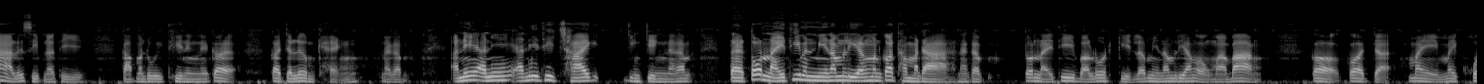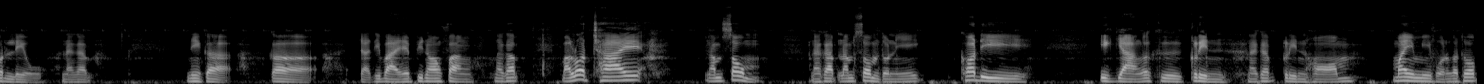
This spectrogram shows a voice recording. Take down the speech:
5 หรือ 10 นาที กลับมาดูอีกทีหนึ่งเนี่ยก็ก็จะเริ่มแข็งนะครับ อันนี้อันนี้อันนี้ที่ใช้จริง ๆนะครับ แต่ต้นไหนที่มันมีน้ำเลี้ยงมันก็ธรรมดานะครับ ต้นไหนที่บาโรดกรีดแล้วมีน้ำเลี้ยงออกมาบ้าง ก็ก็จะไม่ไม่โค่นเร็วนะครับ นี่ก็ก็จะอธิบายให้พี่น้องฟังนะครับ บาโรดใช้น้ำส้มนะครับ น้ำส้มตัวนี้ข้อดีอีกอย่างก็คือกลิ่นนะครับ กลิ่นหอมไม่มีผลกระทบ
